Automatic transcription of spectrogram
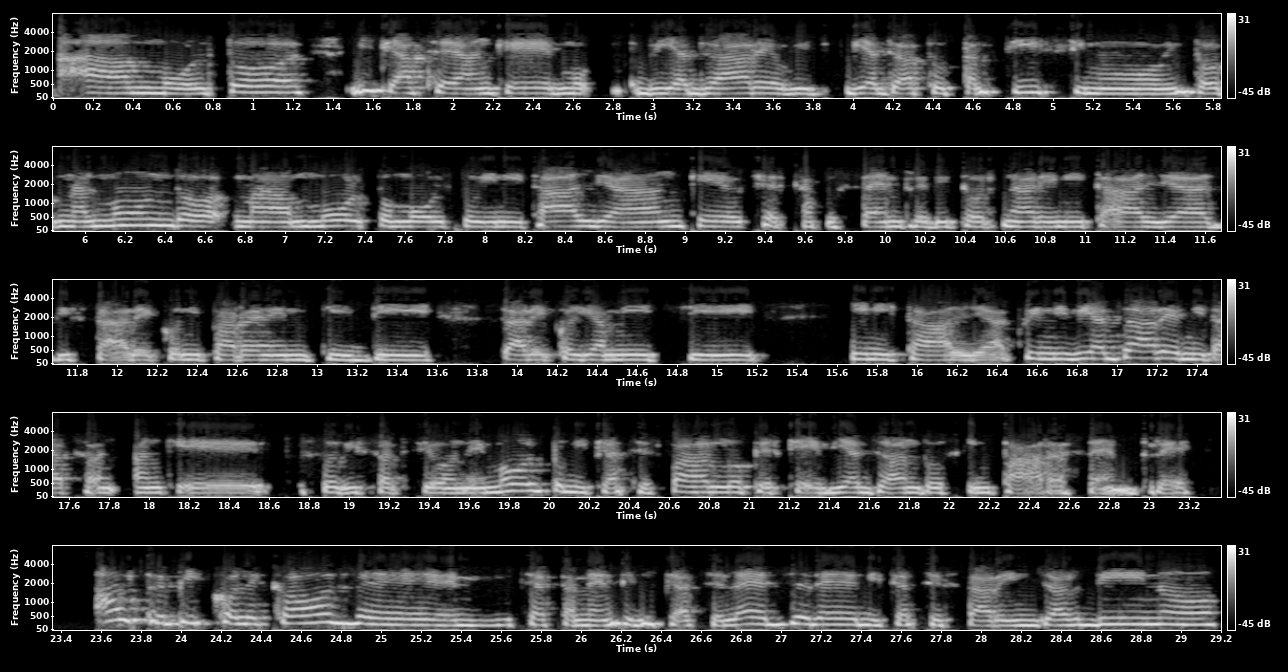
Ah, molto, mi piace anche viaggiare, ho viaggiato tantissimo intorno al mondo, ma molto molto in Italia anche, ho cercato sempre di tornare in Italia, di stare con i parenti, di stare con gli amici in Italia, quindi viaggiare mi dà anche soddisfazione, molto mi piace farlo perché viaggiando si impara sempre. Altre piccole cose, certamente mi piace leggere, mi piace stare in giardino,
